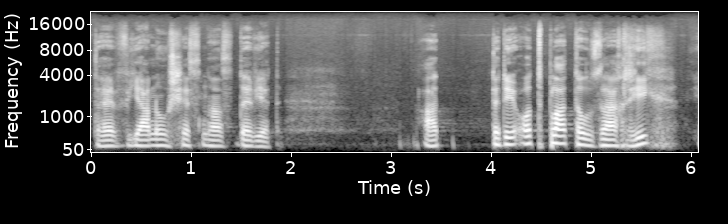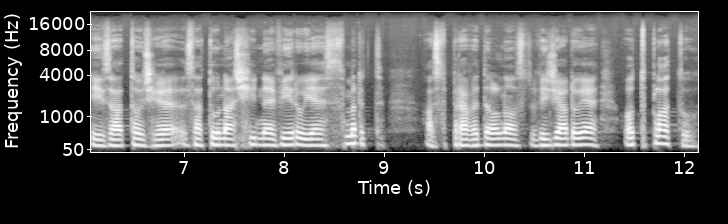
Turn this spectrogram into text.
To je v Janu 16.9. A tedy odplatou za hřích i za to, že za tu naši nevíru je smrt a spravedlnost vyžaduje odplatu.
